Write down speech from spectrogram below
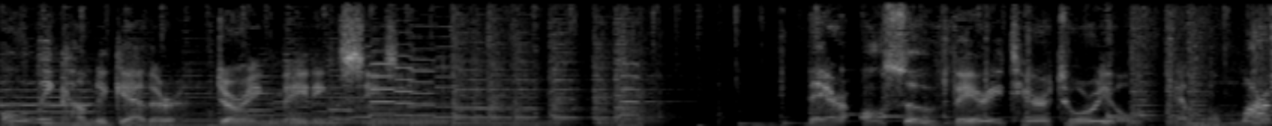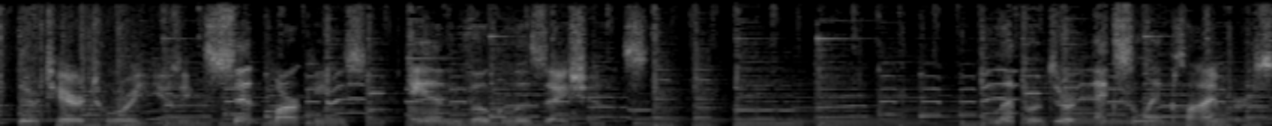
only come together during mating season. They are also very territorial and will mark their territory using scent markings and vocalizations. Leopards are excellent climbers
